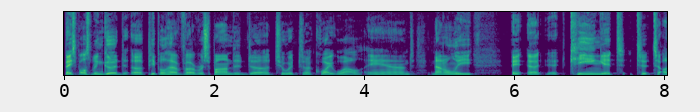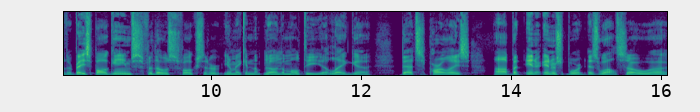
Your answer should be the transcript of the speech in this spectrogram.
baseball's been good. Uh, people have uh, responded uh, to it uh, quite well, and not only. Uh, uh, keying it to, to other baseball games for those folks that are you know making the, uh, the multi-leg uh, bets parlays, uh, but inter, intersport as well. So uh,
